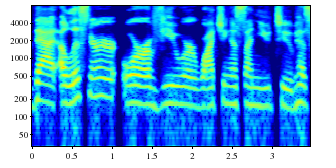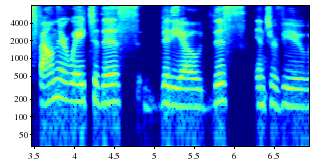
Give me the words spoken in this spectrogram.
that a listener or a viewer watching us on YouTube has found their way to this video, this interview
